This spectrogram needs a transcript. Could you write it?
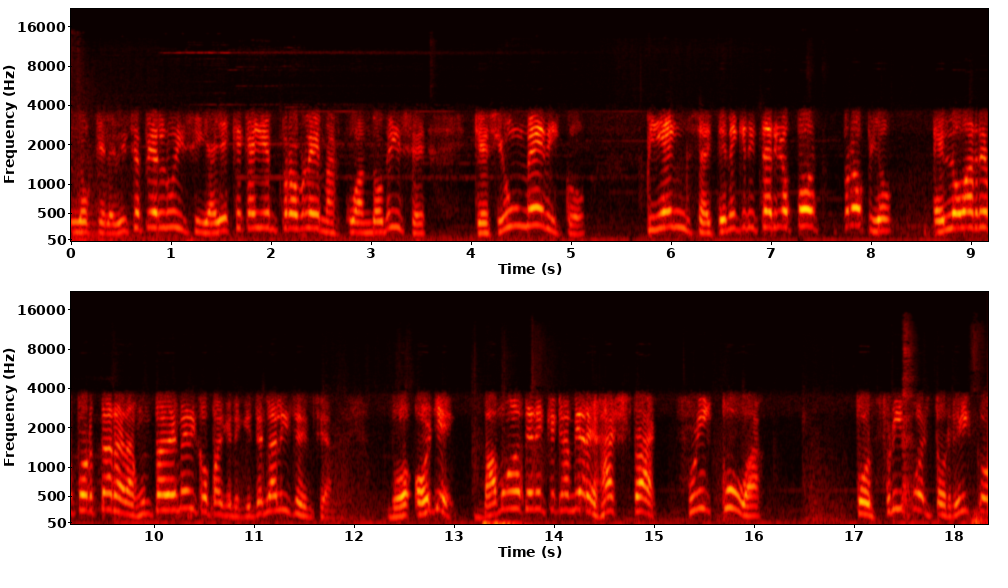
lo que le dice Pierluisi y ahí es que cae en problemas cuando dice que si un médico piensa y tiene criterio po- propio, él lo va a reportar a la Junta de Médicos para que le quiten la licencia. Oye, vamos a tener que cambiar el hashtag Free Cuba por Free Puerto Rico.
